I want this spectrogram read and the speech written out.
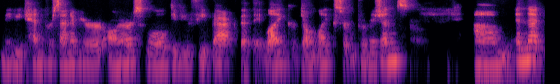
Maybe 10% of your owners will give you feedback that they like or don't like certain provisions. Um, and that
